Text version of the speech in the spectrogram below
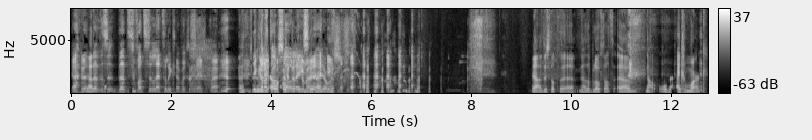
Ja, dat, Ja, dat, is, dat is wat ze letterlijk hebben gezegd. Maar Je je kan het ook zo lezen. mee, hè, jongens. Ja, dus dat, eh, nou, dat belooft dat. Ehm, nou, onze eigen Mark,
